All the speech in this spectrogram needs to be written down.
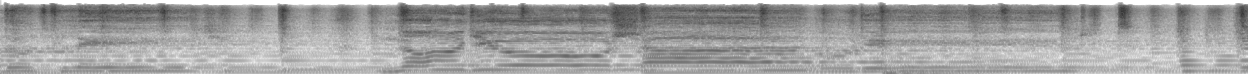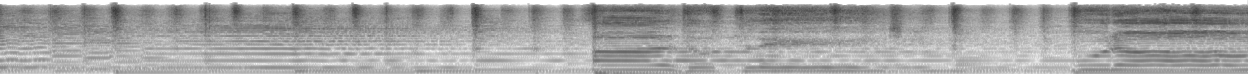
áldott légy, nagy jóságodért. Áldott légy, Uram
